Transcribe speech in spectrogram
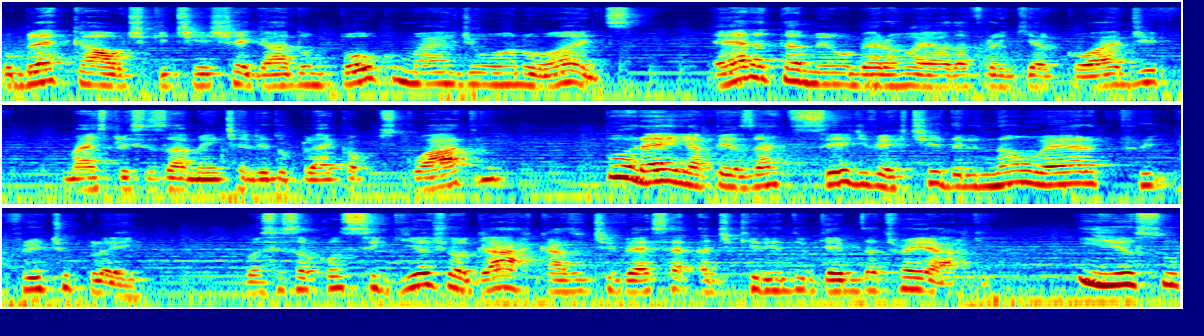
o Blackout, que tinha chegado um pouco mais de um ano antes, era também um Battle Royale da franquia COD, mais precisamente ali do Black Ops 4, porém, apesar de ser divertido, ele não era free to play. Você só conseguia jogar caso tivesse adquirido o game da Treyarch, e isso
